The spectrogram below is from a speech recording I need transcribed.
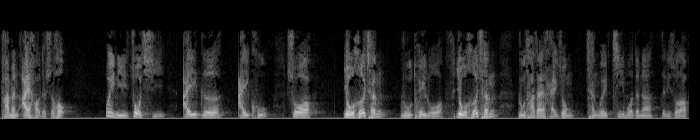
他们哀嚎的时候，为你做起哀歌哀哭，说有何城如推罗？有何城如他在海中成为寂寞的呢？这里说到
